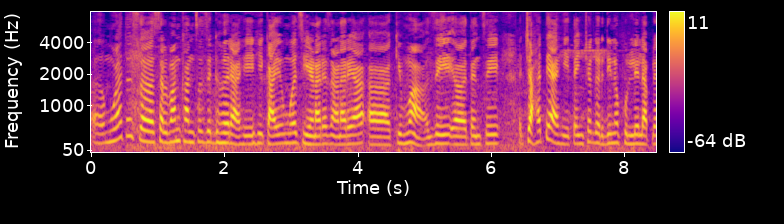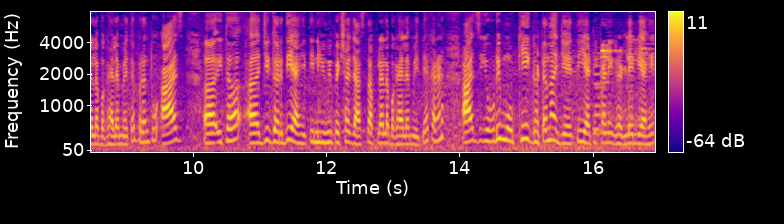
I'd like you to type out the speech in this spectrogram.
मुळातच सलमान खानचं जे घर आहे हे कायमच येणाऱ्या जाणाऱ्या किंवा जे त्यांचे चाहते आहे त्यांच्या गर्दीनं फुललेलं आपल्याला बघायला मिळतं परंतु आज इथं जी गर्दी आहे ती नेहमीपेक्षा जास्त आपल्याला बघायला मिळते. कारण आज एवढी मोठी घटना जी आहे ती या ठिकाणी घडलेली आहे.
